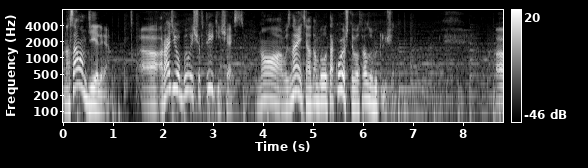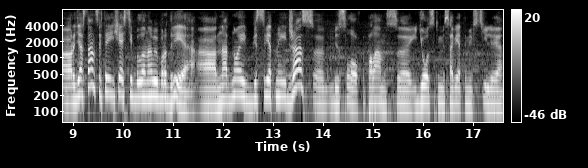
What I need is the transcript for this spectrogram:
На самом деле, а, радио было еще в третьей части. Но, вы знаете, оно там было такое, что его сразу выключил. А, радиостанций в третьей части было на выбор две. На одной бесцветный джаз, э, без слов, пополам с идиотскими советами в стиле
